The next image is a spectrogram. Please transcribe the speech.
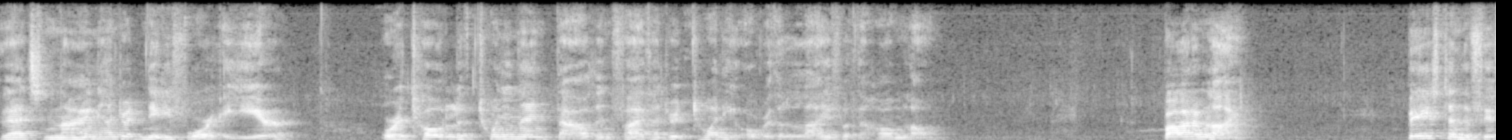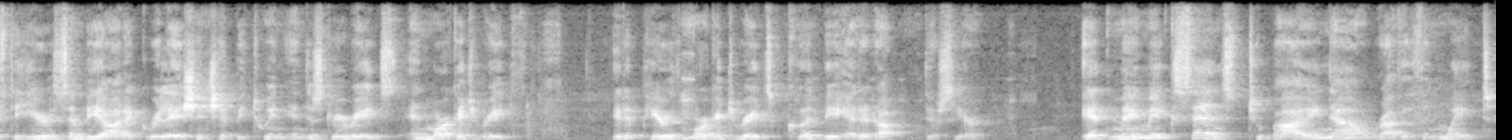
That's $984 a year, or a total of $29,520 over the life of the home loan. Bottom line, based on the 50-year symbiotic relationship between industry rates and mortgage rates, it appears mortgage rates could be headed up this year. It may make sense to buy now rather than wait.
